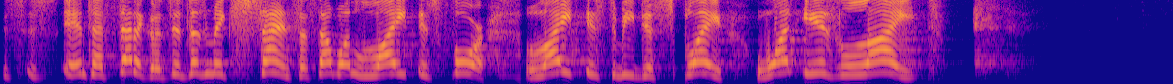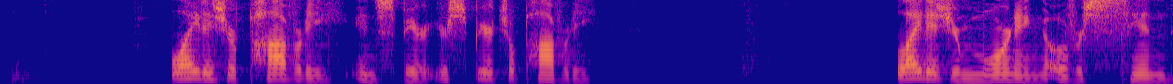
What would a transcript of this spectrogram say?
It's, antithetical. It doesn't make sense. That's not what light is for. Light is to be displayed. What is light? Light is your poverty in spirit, your spiritual poverty. Light is your mourning over sin.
